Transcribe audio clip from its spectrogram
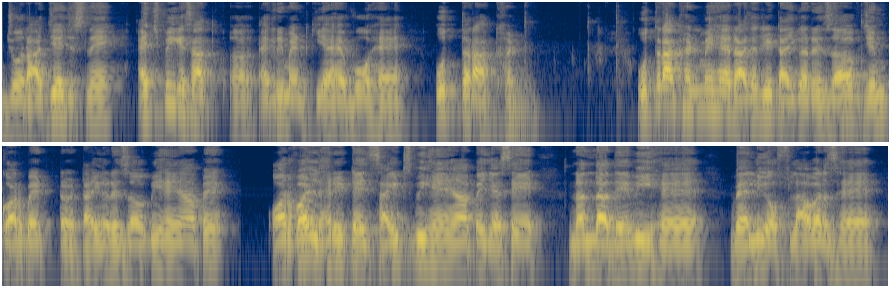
जो राज्य जिसने एचपी के साथ एग्रीमेंट किया है वो है उत्तराखंड। उत्तराखंड में है Rajaji tiger reserve Jim Corbett tiger reserve भी है यहाँ पे। और वर्ल्ड हेरिटेज साइट्स भी हैं यहाँ पे, जैसे नंदा देवी है वैली ऑफ़ फ्लावर्स है,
